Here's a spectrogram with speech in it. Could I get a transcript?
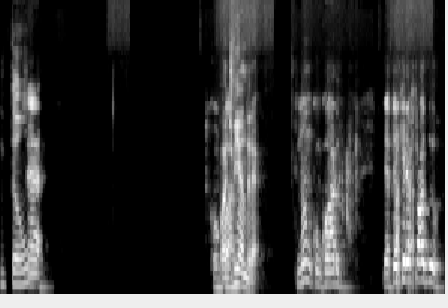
Então, é. Pode vir, André. Não, concordo. E até ah, queria tá. falar do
